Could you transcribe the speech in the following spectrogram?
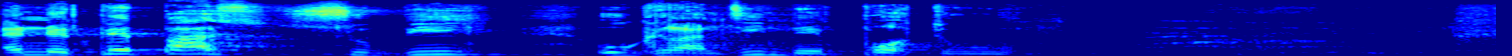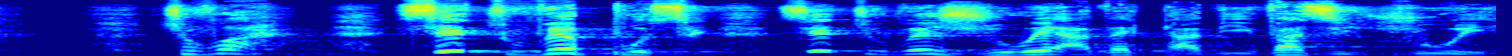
elle ne peut pas subir ou grandir n'importe où. Tu vois, si tu veux, poss- si tu veux jouer avec ta vie, vas-y, jouer.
